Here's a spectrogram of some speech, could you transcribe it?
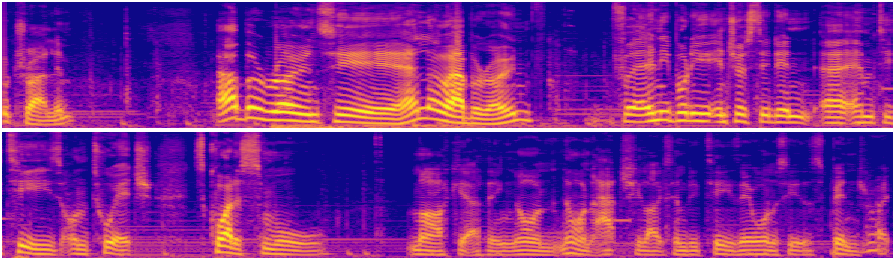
We'll try limp. Aberone's here. Hello, Aberone. For anybody interested in uh, MTTs on Twitch, it's quite a small market, I think. No one, no one actually likes MTTs. They want to see the spins, right?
